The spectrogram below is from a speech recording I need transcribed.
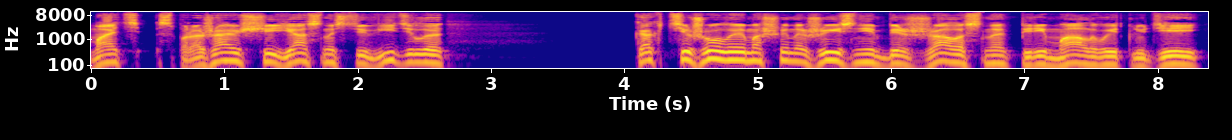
мать с поражающей ясностью видела, как тяжелая машина жизни безжалостно перемалывает людей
